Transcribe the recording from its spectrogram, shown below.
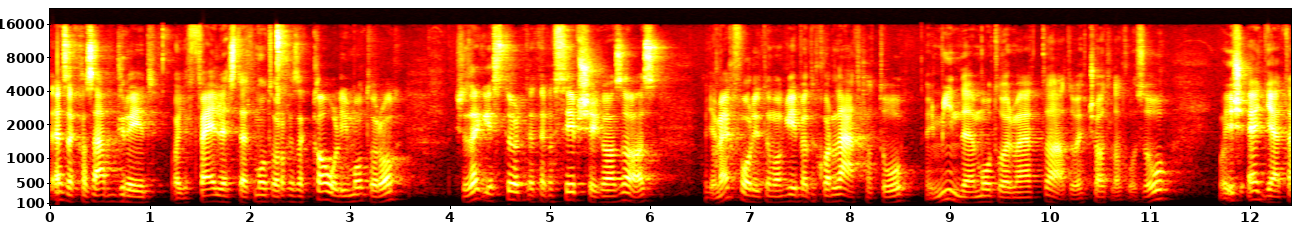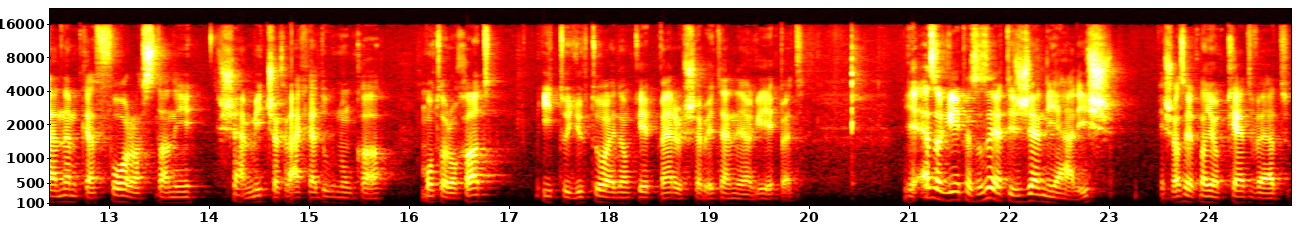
ezek az upgrade, vagy a fejlesztett motorok, ezek kaoli motorok, és az egész történetnek a szépsége az az, Hogyha megfordítom a gépet, akkor látható, hogy minden motor mellett található egy csatlakozó, vagyis egyáltalán nem kell forrasztani semmit, csak rá kell dugnunk a motorokat, így tudjuk tulajdonképpen erősebbé tenni a gépet. Ugye ez a gép ez azért is zseniális, és azért nagyon kedvelt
